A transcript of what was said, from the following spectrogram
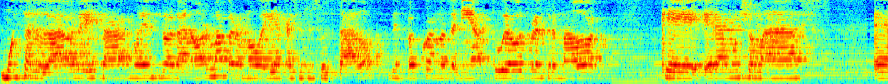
muy saludable y estaba muy dentro de la norma, pero no veía casi resultado. Después cuando tenía, tuve otro entrenador que era mucho más eh,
